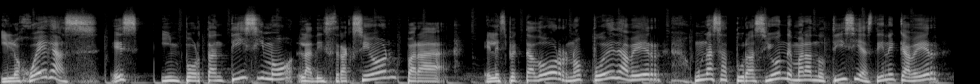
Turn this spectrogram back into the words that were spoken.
Y lo juegas. Es importantísimo la distracción para el espectador. No puede haber una saturación de malas noticias. Tiene que haber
